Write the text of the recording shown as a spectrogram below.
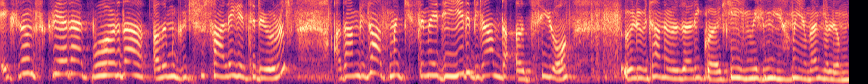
ekranı tıklayarak bu arada adamı güçsüz hale getiriyoruz. Adam bizi atmak istemediği yeri bir anda atıyor. Öyle bir tane özellik var. Ben geliyorum.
